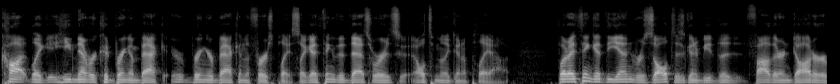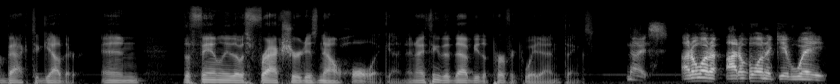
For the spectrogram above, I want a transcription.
caught. Like, he never could bring him back or bring her back in the first place. Like, I think that that's where it's ultimately going to play out. But I think at the end result is going to be the father and daughter are back together. And the family that was fractured is now whole again. And I think that that'd be the perfect way to end things. Nice. I don't want to. I don't want to give away.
